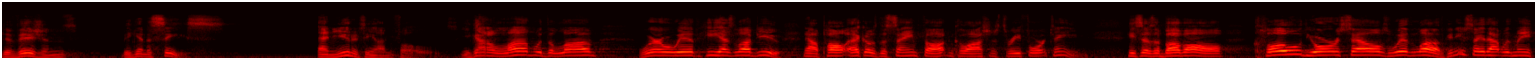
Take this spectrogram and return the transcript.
divisions begin to cease and unity unfolds. You got to love with the love wherewith he has loved you. Now Paul echoes the same thought in Colossians 3:14. He says above all, clothe yourselves with love. Can you say that with me?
